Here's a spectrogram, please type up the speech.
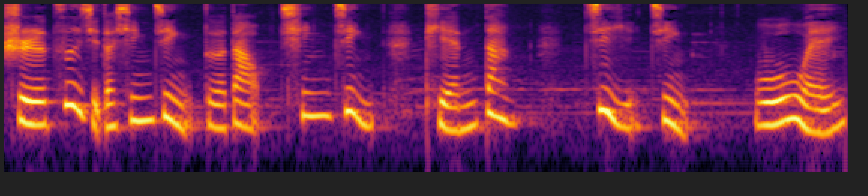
使自己的心境得到清净、恬淡、寂静、无为，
